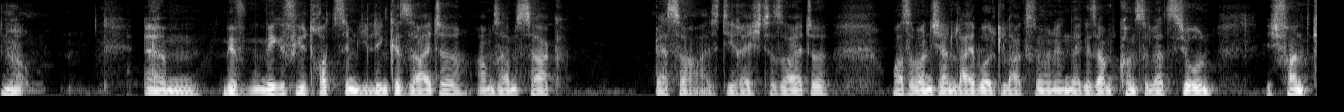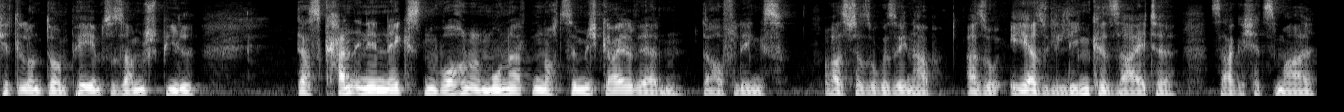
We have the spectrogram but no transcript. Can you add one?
Ja. Ähm, mir, mir gefiel trotzdem die linke Seite am Samstag besser als die rechte Seite, was aber nicht an Leibold lag, sondern in der Gesamtkonstellation. Ich fand Kittel und Dompe im Zusammenspiel, das kann in den nächsten Wochen und Monaten noch ziemlich geil werden, da auf links was ich da so gesehen habe. Also eher so die linke Seite, sage ich jetzt mal.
